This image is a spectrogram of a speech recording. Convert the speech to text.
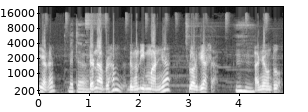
Iya kan? Betul. Dan Abraham dengan imannya luar biasa. Mm -hmm. Hanya untuk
